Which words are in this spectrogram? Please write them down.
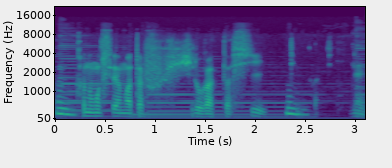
うん。可能性はまた広がったし、うんっていう感じでね。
